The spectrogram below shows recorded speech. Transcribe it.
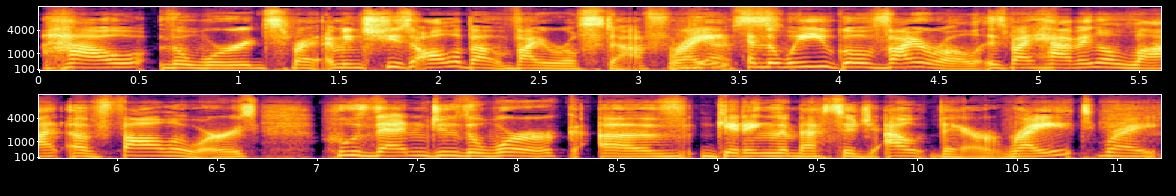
how the word spread. I mean, she's all about viral stuff, right? Yes. And the way you go viral is by having a lot of followers who then do the work of getting the message out there, right? Right.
